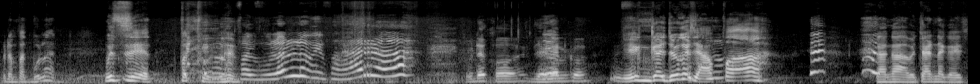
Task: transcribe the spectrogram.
udah empat bulan. Buset, empat bulan. Empat bulan lebih parah. udah kok jangan kok ya enggak juga siapa. Enggak enggak bercanda guys.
